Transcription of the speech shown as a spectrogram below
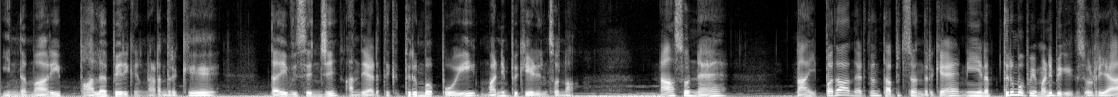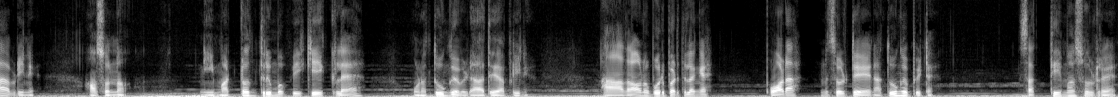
இந்த மாதிரி பல பேருக்கு நடந்திருக்கு. தயவு செஞ்சு அந்த இடத்துக்கு திரும்ப போய் மன்னிப்பு கேளுன்னு சொன்னான். நான் சொன்னேன் நான் இப்போ தான் அந்த இடத்துல தப்பிச்சு வந்திருக்கேன். நீ என்னை திரும்ப போய் மன்னிப்பு கேட்க சொல்கிறியா அப்படின்னு. அவன் சொன்னான் நீ மட்டும் திரும்ப போய் கேட்கல உன்னை தூங்க விடாது அப்படின்னு. நான் அதான் உன்னை பொருட்படுத்தலைங்க. போடான்னு சொல்லிட்டு நான் தூங்க போயிட்டேன். சத்தியமாக சொல்கிறேன்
